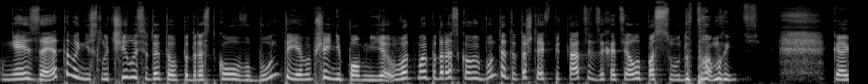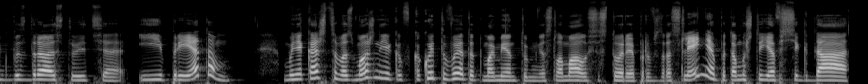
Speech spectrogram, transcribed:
у меня из-за этого не случилось вот этого подросткового бунта, я вообще не помню. Я- вот мой подростковый бунт — это то, что я в 15 захотела посуду помыть. Как бы здравствуйте. И при этом мне кажется, возможно, я в какой-то в этот момент у меня сломалась история про взросление, потому что я всегда...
